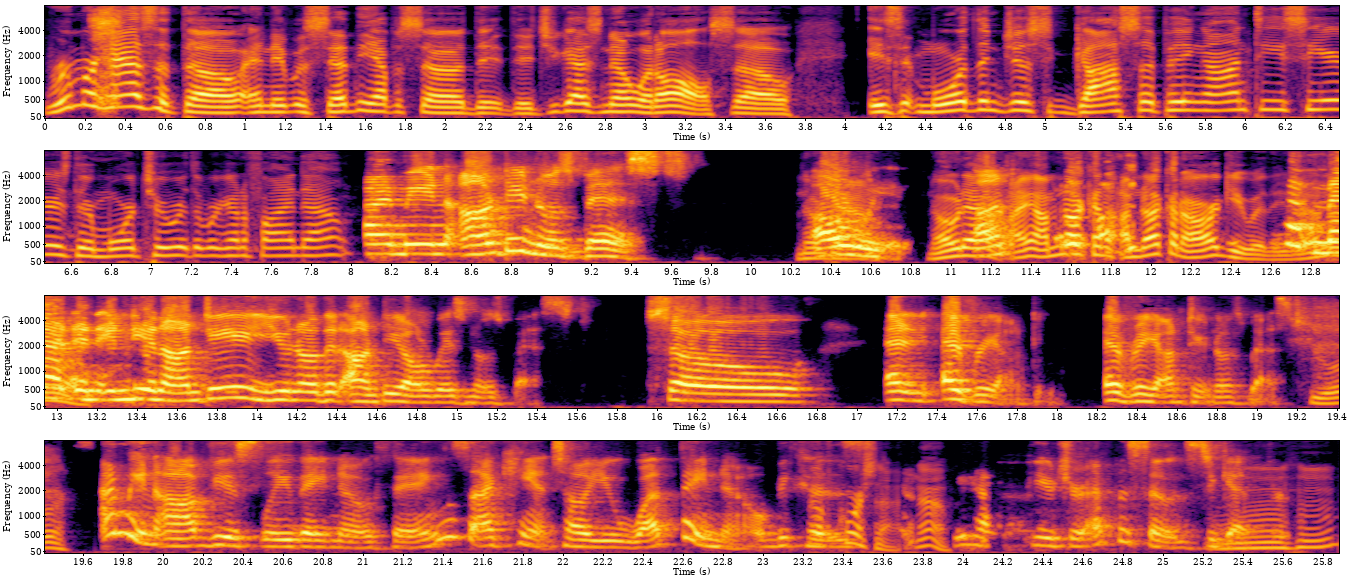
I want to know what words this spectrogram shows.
Rumor has it, though, and it was said in the episode that, that you guys know it all. So, is it more than just gossiping aunties here? Is there more to it that we're going to find out? I mean, auntie knows best. No always. Doubt. No doubt. I, am not going. to I'm not going to argue with you. I've met an Indian auntie. You know that auntie always knows best. So, and every auntie, every auntie knows best. Sure. I mean, obviously they know things. I can't tell you what they know because of course not. No. we have future episodes to get mm-hmm. through.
